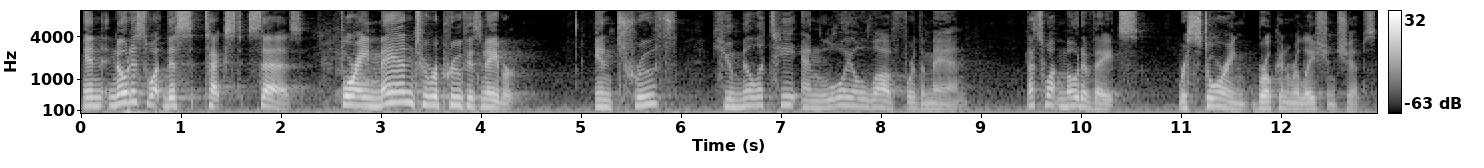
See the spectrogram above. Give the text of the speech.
And notice what this text says For a man to reprove his neighbor in truth, humility, and loyal love for the man. That's what motivates restoring broken relationships.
